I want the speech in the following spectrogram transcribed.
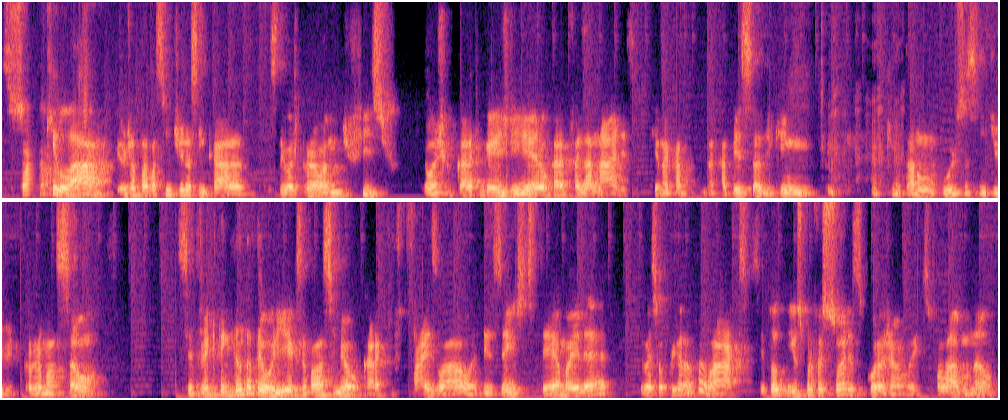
Só que lá eu já estava sentindo assim, cara, esse negócio de programar é muito difícil. Eu acho que o cara que ganha dinheiro é o cara que faz análise, porque na, na cabeça de quem quem está num curso assim de, programação, você vê que tem tanta teoria que você fala assim, meu, o cara que faz lá, desenha o sistema, ele é ele vai ser o pica da galáxia. E, os professores encorajavam isso, falavam, não,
